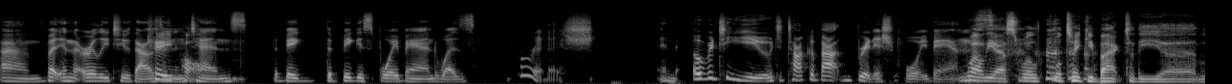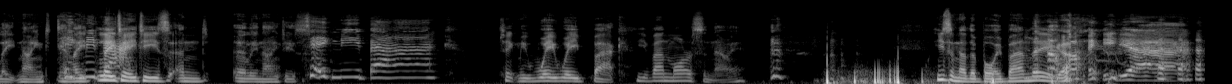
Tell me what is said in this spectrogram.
Um, but in the early 2010s, the big the biggest boy band was British. And over to you to talk about British boy bands. well, yes, we'll we'll take you back to the uh, late nineties, Take late late eighties and early nineties. Take me back. Take me way way back. You Van Morrison now, eh? He's another boy band. There you go. yeah.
